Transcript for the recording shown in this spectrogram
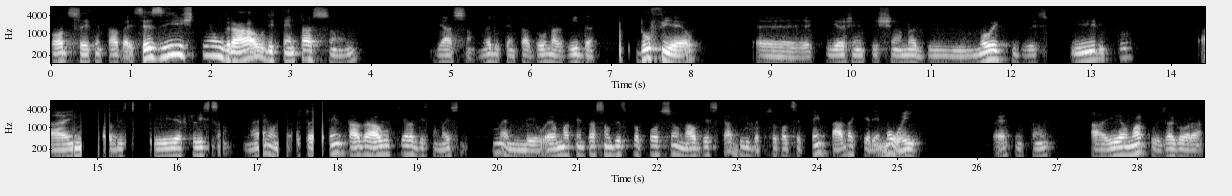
pode ser tentada a isso. Existe um grau de tentação, de ação, né, do tentador na vida do fiel, é, que a gente chama de noite do espírito, ainda pode ser aflição, né, onde a pessoa é tentada a algo que ela diz, não, mas não é meu, é uma tentação desproporcional, descabida. A pessoa pode ser tentada a querer morrer, certo? Então, aí é uma coisa. Agora,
